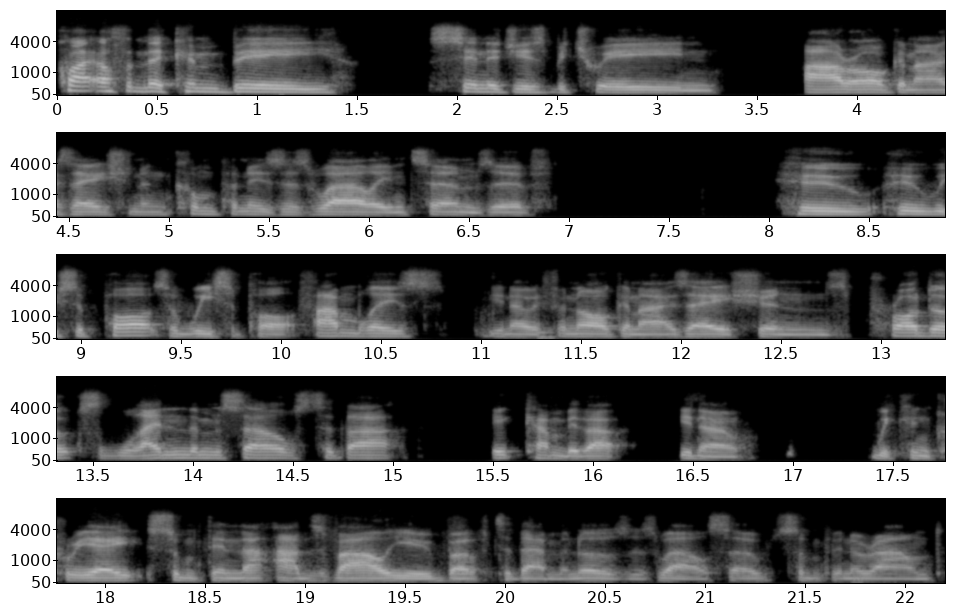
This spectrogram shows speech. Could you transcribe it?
quite often there can be synergies between our organization and companies as well in terms of who who we support. So we support families you know if an organization's products lend themselves to that it can be that you know we can create something that adds value both to them and us as well. So something around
